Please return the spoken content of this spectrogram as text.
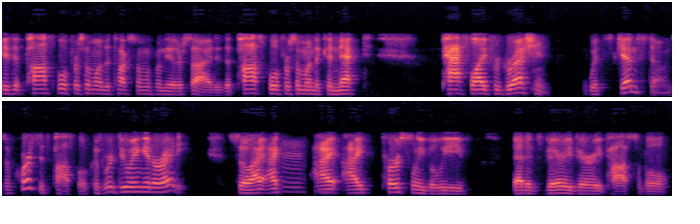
is it possible for someone to talk to someone from the other side? Is it possible for someone to connect past life regression with gemstones? Of course, it's possible because we're doing it already. So I, I, mm-hmm. I, I personally believe that it's very, very possible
